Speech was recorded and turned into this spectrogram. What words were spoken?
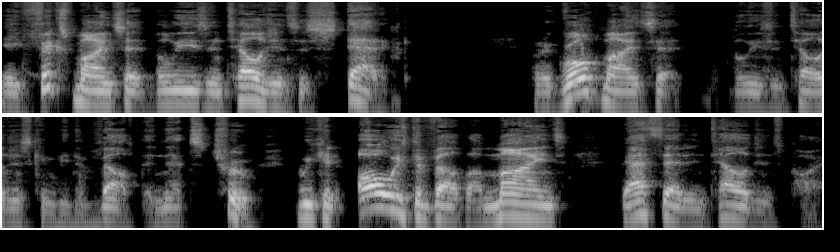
a fixed mindset believes intelligence is static but a growth mindset believes intelligence can be developed, and that's true. We can always develop our minds. That's that intelligence part.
